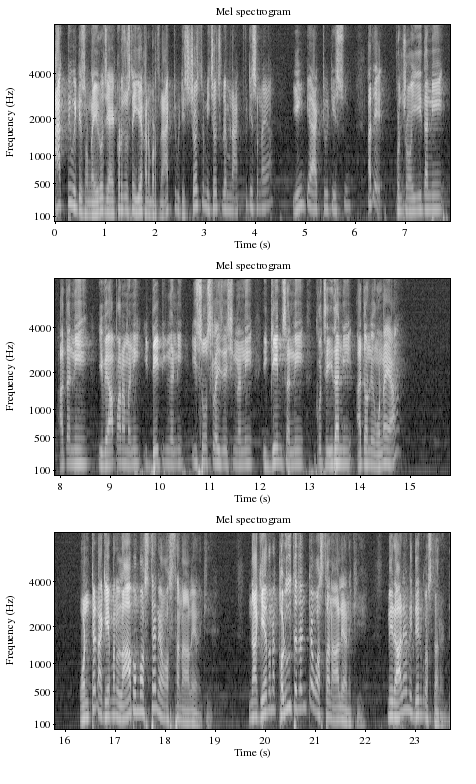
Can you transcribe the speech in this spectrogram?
యాక్టివిటీస్ ఉన్నాయి. ఈరోజు ఎక్కడ చూసినా ఏ కనబడుతున్నాయి. యాక్టివిటీస్ చర్చ్ మీ చర్చ్లో ఏమైనా యాక్టివిటీస్ ఉన్నాయా? ఏంటి యాక్టివిటీస్ అదే కొంచెం ఇదని అదని ఈ వ్యాపారం అని ఈ డేటింగ్ అని ఈ సోషలైజేషన్ అని ఈ గేమ్స్ అని కొంచెం ఇదని అదని ఉన్నాయా? ఉంటే నాకేమైనా లాభం వస్తే నేను వస్తాను ఆలయానికి. నాకేదైనా కలుగుతుందంటే వస్తాను ఆలయానికి. మీరు ఆలయానికి దేనికి వస్తారండి?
